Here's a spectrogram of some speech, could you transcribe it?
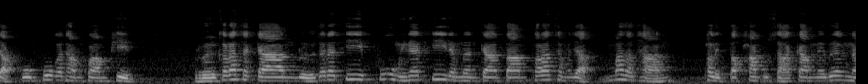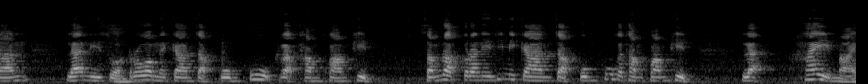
จับกลุ่มผู้กระทำความผิด หรือข้าราชการหรือเจ้าหน้าที่ผู้มีหน้าที่ดำเนินการตามพระราชบัญญัติมาตรฐานผลิตภัณฑ์อุตสาหกรรมในเรื่องนั้น และมีส่วนร่วมในการจับกลุ่มผู้กระทำความผิดสำหรับกรณีที่มีการจับกลุ่มผู้กระทำความผิด และให้หมาย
